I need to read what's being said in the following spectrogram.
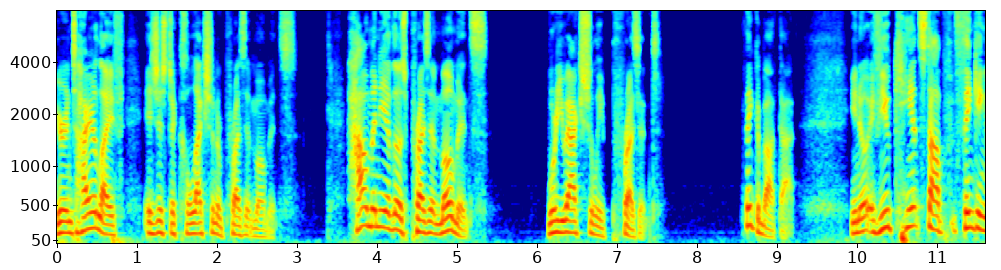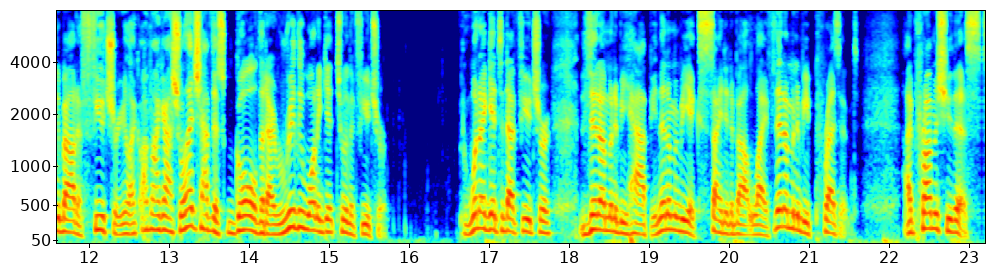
your entire life is just a collection of present moments. How many of those present moments were you actually present? Think about that. You know, if you can't stop thinking about a future, you're like, oh my gosh, well, I just have this goal that I really want to get to in the future. When I get to that future, then I'm going to be happy. Then I'm going to be excited about life. Then I'm going to be present. I promise you this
